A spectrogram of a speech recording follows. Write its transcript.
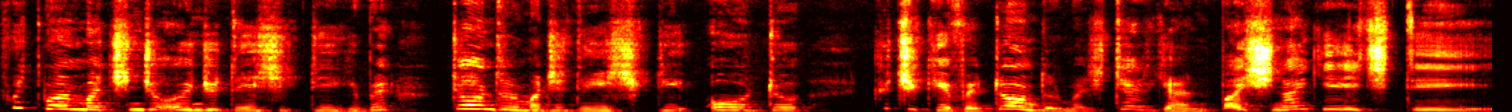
Futbol maçınca oyuncu değişikliği gibi dondurmacı değişikliği oldu. Küçük Efe dondurmacı tezgahın başına geçti.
